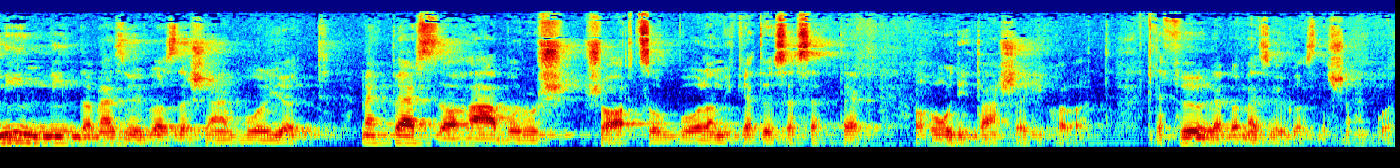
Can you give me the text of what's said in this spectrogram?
mind-mind a mezőgazdaságból jött. Meg persze a háborús sarcokból, amiket összeszedtek a hódításaik alatt. De főleg a mezőgazdaságból.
